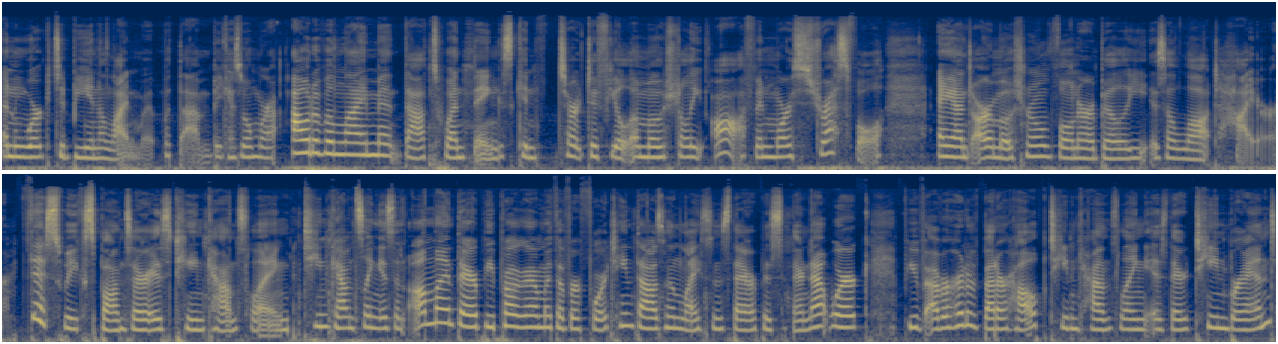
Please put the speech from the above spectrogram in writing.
and work to be in alignment with them. Because when we're out of alignment, that's when things can start to feel emotionally off and more stressful and our emotional vulnerability is a lot higher. This week's sponsor is Teen Counseling. Teen Counseling is an online therapy program with over 14,000 licensed therapists in their network. If you've ever heard of BetterHelp, Teen Counseling is their teen brand.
